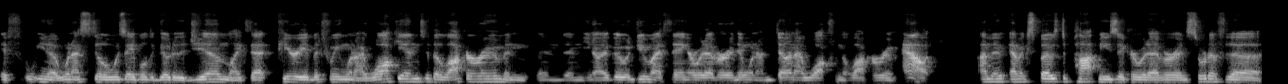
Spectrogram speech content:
if you know when I still was able to go to the gym, like that period between when I walk into the locker room and and then you know I go and do my thing or whatever, and then when I'm done, I walk from the locker room out. I'm I'm exposed to pop music or whatever, and sort of the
